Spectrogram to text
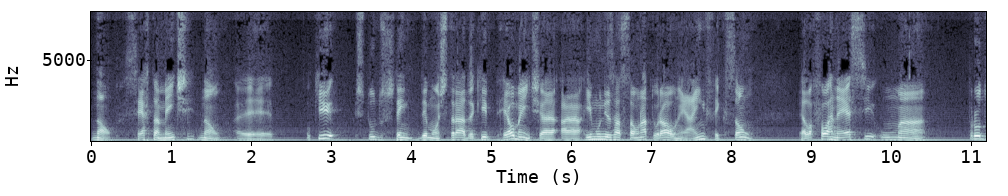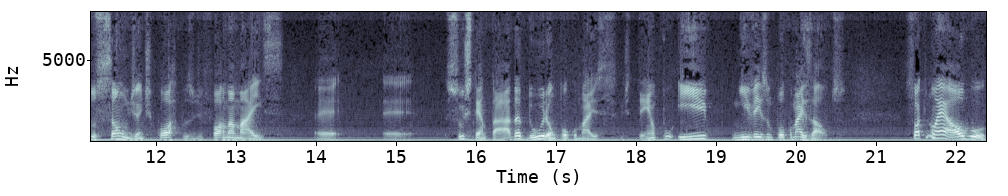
Não, certamente não. É, o que estudos têm demonstrado é que realmente a, a imunização natural, né, a infecção, ela fornece uma produção de anticorpos de forma mais é, é, sustentada, dura um pouco mais de tempo e níveis um pouco mais altos. Só que não é algo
